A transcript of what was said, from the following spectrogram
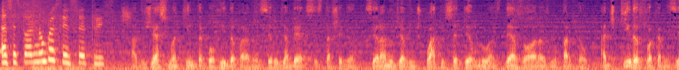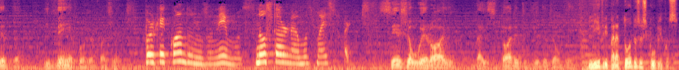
Essa história não precisa ser triste. A 25ª Corrida para Vencer o Diabetes está chegando. Será no dia 24 de setembro, às 10 horas, no Parcão. Adquira sua camiseta e venha correr com a gente. Porque quando nos unimos, nos tornamos mais fortes. Seja o herói da história de vida de alguém. Livre para todos os públicos.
